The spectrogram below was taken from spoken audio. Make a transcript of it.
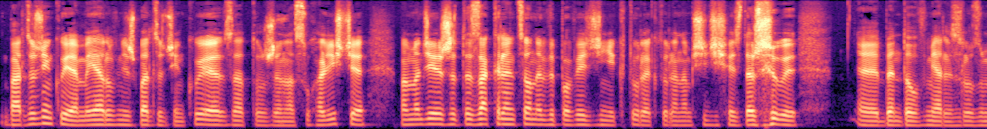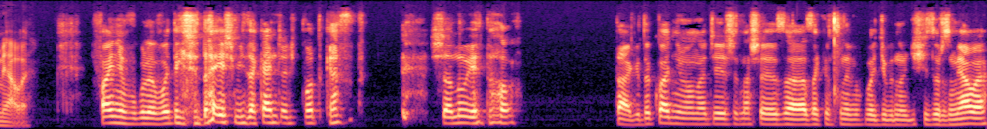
Bardzo dziękujemy. Ja również bardzo dziękuję za to, że nas słuchaliście. Mam nadzieję, że te zakręcone wypowiedzi, niektóre, które nam się dzisiaj zdarzyły, będą w miarę zrozumiałe. Fajnie w ogóle, Wojtek, że dajesz mi zakończać podcast. Szanuję to. Tak, dokładnie mam nadzieję, że nasze za, zakręcone wypowiedzi będą dzisiaj zrozumiałe.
